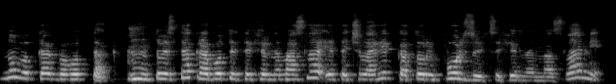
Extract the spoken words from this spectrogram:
Ну, вот как бы вот так. То есть так работает эфирные масла. Это человек, который пользуется эфирными маслами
